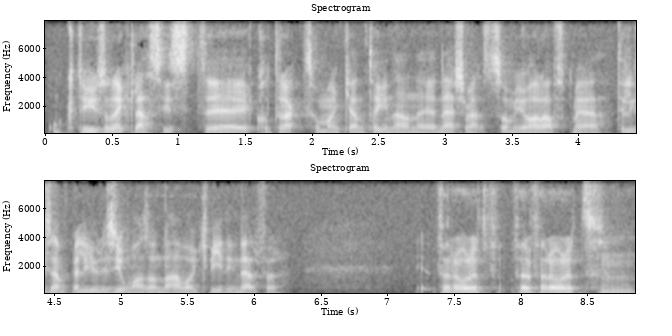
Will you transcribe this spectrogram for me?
Och det är ju sån här klassiskt eh, kontrakt som man kan ta in han eh, när som helst. Som jag har haft med till exempel Julius Johansson när han var i Kviding därför. Förra året? För förra året. Mm.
